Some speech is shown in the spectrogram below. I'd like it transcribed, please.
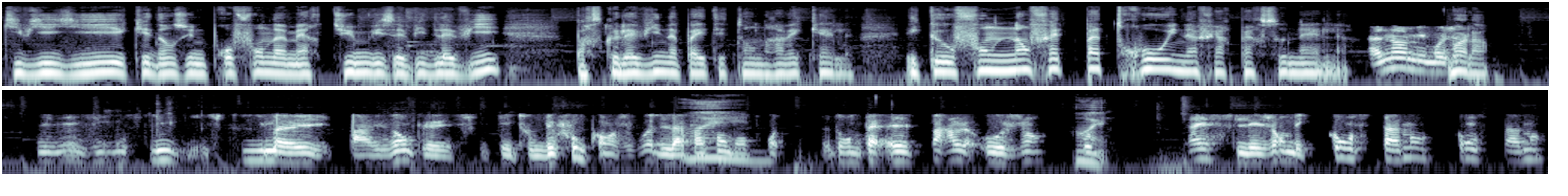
qui vieillit et qui est dans une profonde amertume vis-à-vis de la vie parce que la vie n'a pas été tendre avec elle et qu'au fond n'en faites pas trop une affaire personnelle. Ah non, mais moi, je- Voilà. ce qui, ce qui me- par exemple, c'est des trucs de fou quand je vois de la Ouais. façon dont, dont elle parle aux gens. Ouais. Reste les gens, mais constamment, constamment.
